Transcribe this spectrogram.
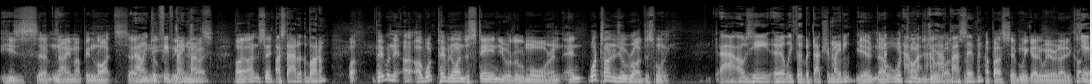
his um, name up in lights. Uh, Only in took the- in the 15 months. I understand. I start at the bottom. People, I, I want people to understand you a little more. And, and what time did you arrive this morning? Uh, I was here early for the production meeting. Yeah, no. What Half time did you half arrive? past seven. Half past seven. We go to air at eight o'clock. Yeah.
